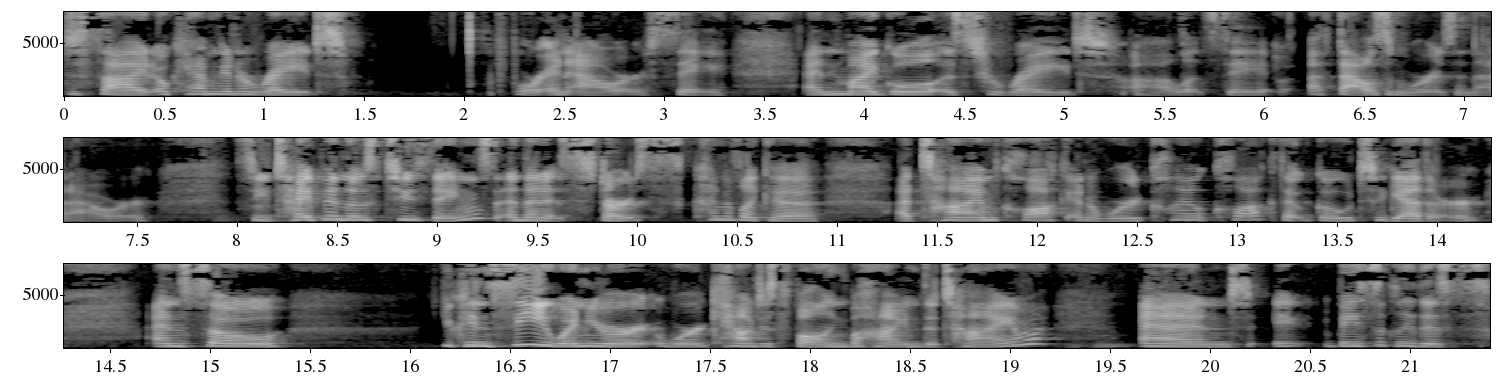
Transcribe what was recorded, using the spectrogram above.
decide, okay, I'm going to write for an hour, say, and my goal is to write, uh, let's say, a thousand words in that hour. So you type in those two things, and then it starts kind of like a, a time clock and a word clock that go together. And so you can see when your word count is falling behind the time. And it basically this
